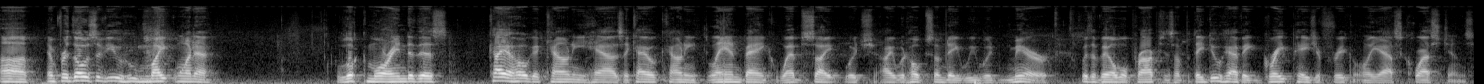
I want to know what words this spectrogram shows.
Uh, And for those of you who might want to look more into this, Cuyahoga County has a Cuyahoga County Land Bank website, which I would hope someday we would mirror with available properties and stuff, but they do have a great page of frequently asked questions.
